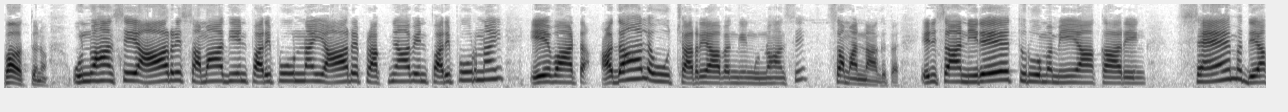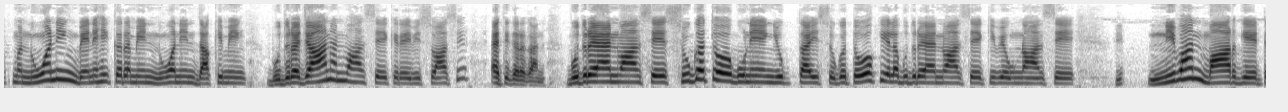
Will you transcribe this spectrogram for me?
පවත්වනවා. උන්වහන්සේ ආර්ය සමාධියෙන් පරිපූර්ණයි ආර්ය ප්‍රඥාවෙන් පරිපූර්ණයි ඒවාට අදාළ වූ චර්යාවන්ගෙන් උන්වහන්සේ සමන්නාගත. එනිසා නිරේතුරුවම මේ ආකාරයෙන් සෑම දෙයක්ම නුවනින් මෙනෙහි කරමින් නුවනින් දකිමින් බුදුරජාණන් වහන්සේ කරේ විශ්වාසය ඇති කරගන්න. බුදුරජාන් වහන්සේ සුගතෝ ගුණයෙන් යුක්තයි සුගතෝ කියල බුදුරජාන් වහන්සේ කිවේ උන්වහන්සේ නිවන් මාර්ගයට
